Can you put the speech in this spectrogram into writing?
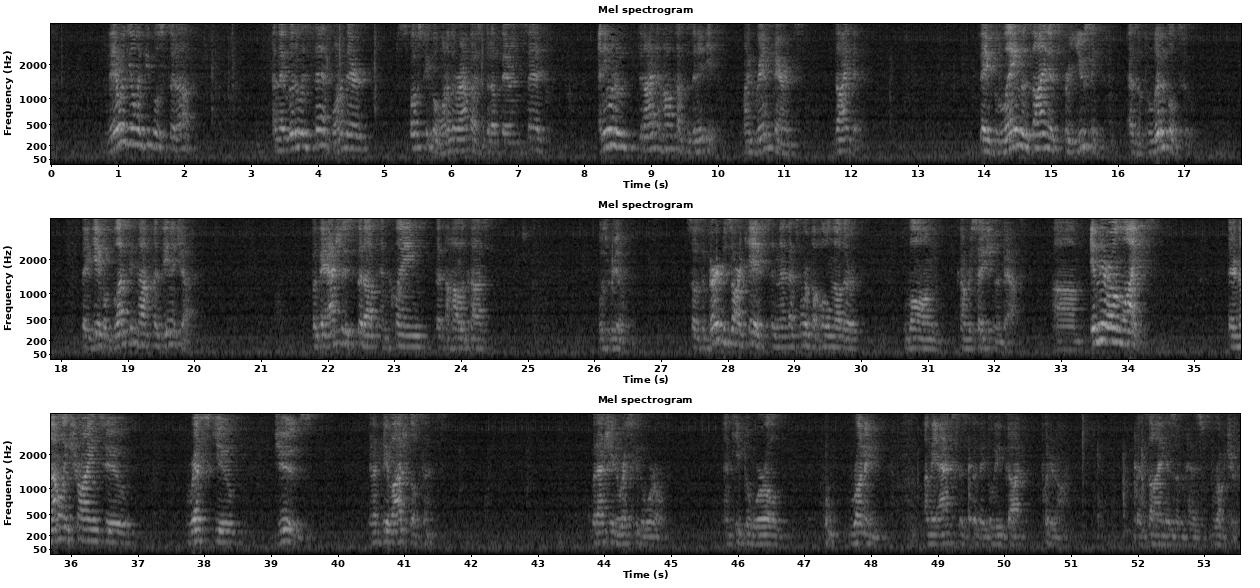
They were the only people who stood up. And they literally said, one of their spokespeople, one of the rabbis stood up there and said, anyone who denied the Holocaust is an idiot. My grandparents died there. They blamed the Zionists for using it as a political tool. They gave a blessing to Ahmadinejad. But they actually stood up and claimed that the Holocaust was real. So it's a very bizarre case, and that's worth a whole nother long conversation about. Um, in their own lights, they're not only trying to rescue Jews in a theological sense, but actually to rescue the world and keep the world running on the axis that they believe God put it on, that Zionism has ruptured.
